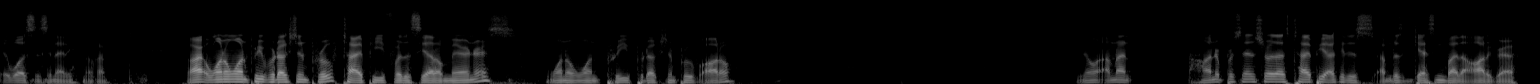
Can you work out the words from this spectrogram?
It was Cincinnati. Okay. All right, 101 pre-production proof. Ty P for the Seattle Mariners. 101 pre-production proof auto. You know what? I'm not 100% sure that's Ty P. I could just I'm just guessing by the autograph.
